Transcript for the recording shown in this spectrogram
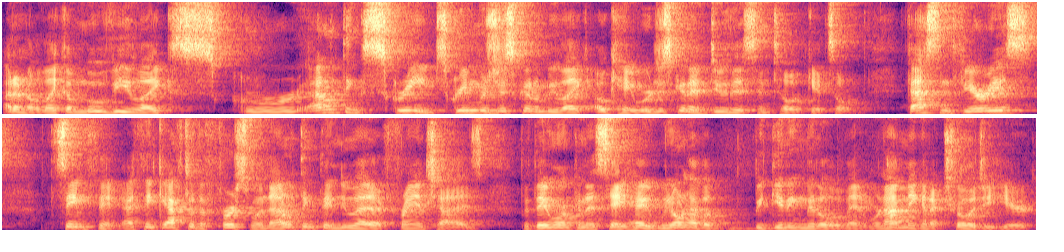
I don't know, like a movie like Scream. I don't think Scream. Scream was just going to be like, okay, we're just going to do this until it gets old. Fast and Furious, same thing. I think after the first one, I don't think they knew how to franchise, but they weren't going to say, hey, we don't have a beginning, middle, end. We're not making a trilogy here.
